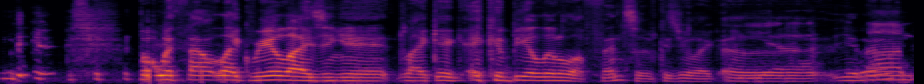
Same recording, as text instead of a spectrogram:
but without like realizing it, like it, it could be a little offensive because you're like, uh, yeah. you know. Um,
